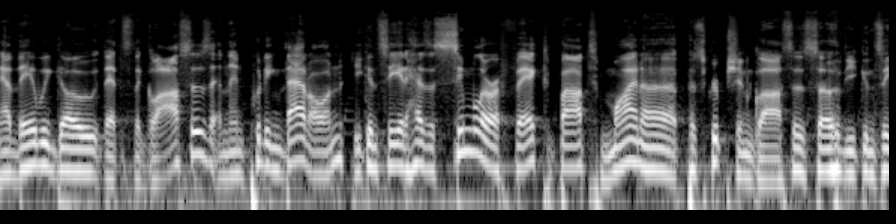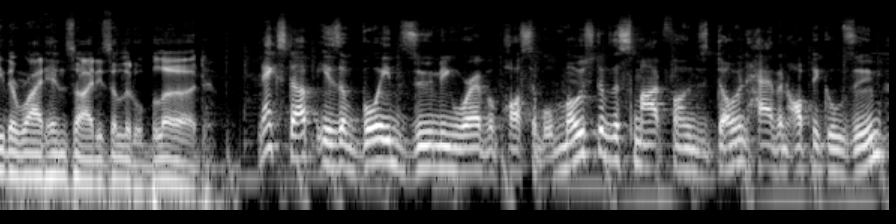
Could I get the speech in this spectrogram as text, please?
Now there we go, that's the glasses, and then putting that on, you can see it has a similar effect, but minor prescription glasses, so you can see the right hand side is a little blurred. Next up is avoid zooming wherever possible. Most of the smartphones don't have an optical zoom,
